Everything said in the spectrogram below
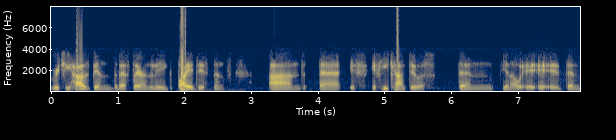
Richie has been the best player in the league by a distance, and uh, if if he can't do it, then you know, it, it, then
